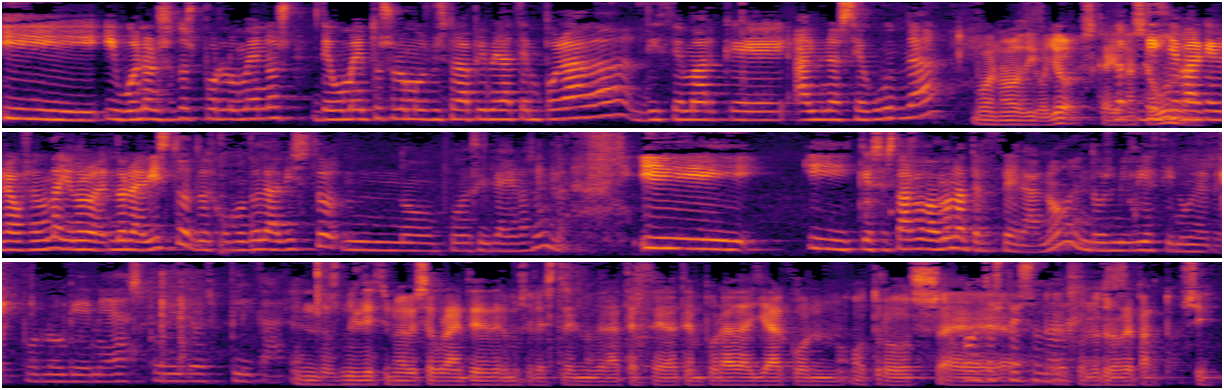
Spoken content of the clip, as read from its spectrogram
Y, y, bueno, nosotros por lo menos de momento solo hemos visto la primera temporada. Dice Mark que hay una segunda. Bueno, no lo digo yo, es que hay una Dice segunda. Mark que hay una segunda, yo no, la- no la he visto, entonces como no la he visto, no puedo decir que hay una segunda. Y, y que se está rodando una tercera, ¿no? En 2019, por lo que me has podido explicar. En 2019 seguramente tendremos el estreno de la tercera temporada ya con otros, eh, Otros personajes. con otro reparto, sí.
